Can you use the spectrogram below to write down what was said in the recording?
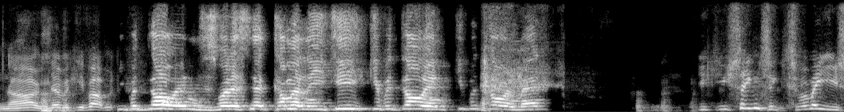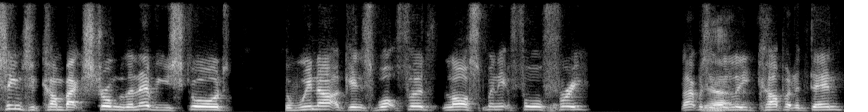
No, never give up. Keep it going. This is what I said. Come on, ET, keep it going. Keep it going, man. You, you seem to, for me, you seem to come back stronger than ever. You scored the winner against Watford last minute, four three. That was in the League Cup at the Den.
